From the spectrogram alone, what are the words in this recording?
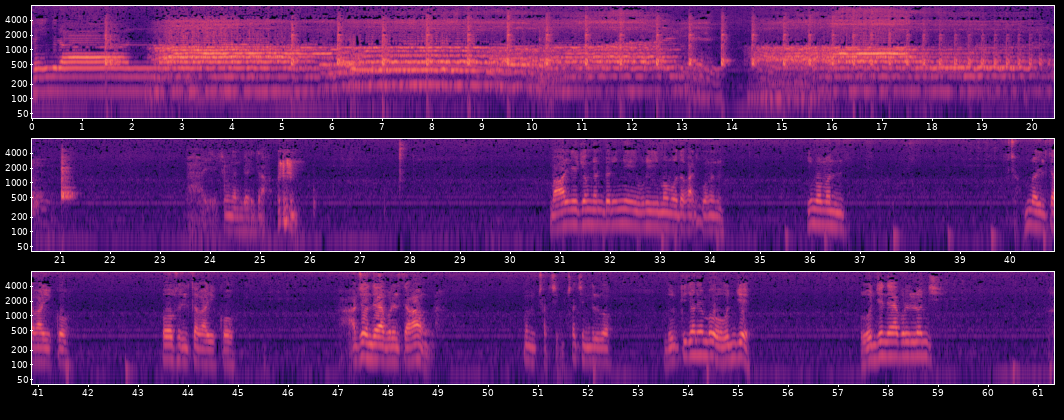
니구체인이 때가 있고 없어질 때가 있고 아주 내버릴 때가 없구나. 몸 차츰 차츰 늙어 늙기 전에 뭐 언제 언제 내버릴런지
